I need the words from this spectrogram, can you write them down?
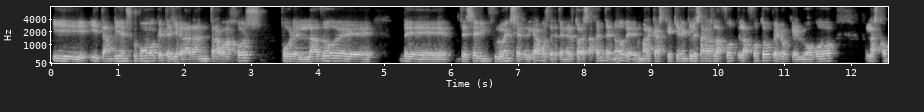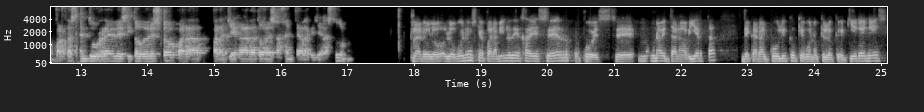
Y, también supongo que te llegarán trabajos por el lado de, de, ser influencer, digamos, de tener toda esa gente, ¿no? De marcas que quieren que les hagas la foto, la foto pero que luego las compartas en tus redes y todo eso para, llegar a toda esa gente a la que llegas tú, ¿no? Claro, lo, bueno es que para mí no deja de ser pues eh, una ventana abierta de cara al público que bueno que lo que quieren es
